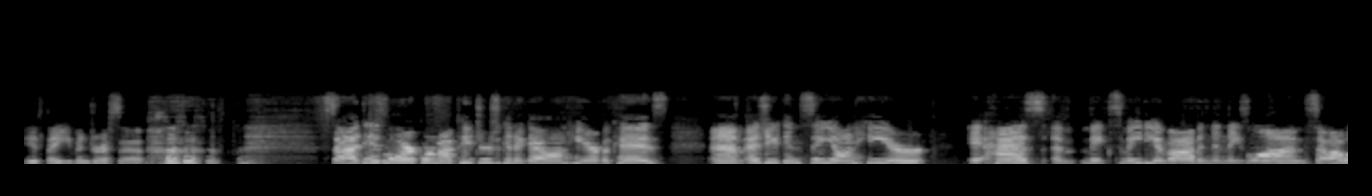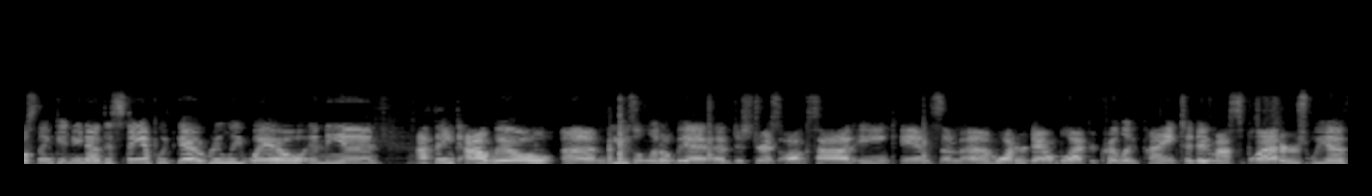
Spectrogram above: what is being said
if they even dress up. so I did mark where my picture's going to go on here because um, as you can see on here, it has a mixed media vibe and then these lines. So I was thinking, you know, this stamp would go really well. And then I think I will um, use a little bit of Distress Oxide ink and some um, watered down black acrylic paint to do my splatters with.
